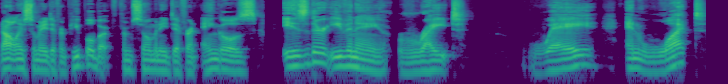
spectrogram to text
not only so many different people but from so many different angles. Is there even a right way? And what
